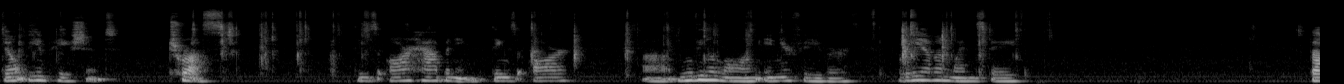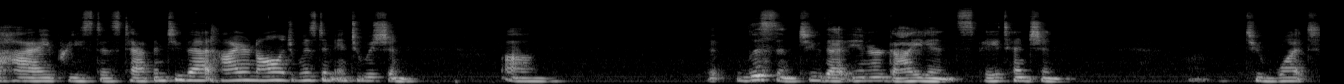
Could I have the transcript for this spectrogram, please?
Don't be impatient. Trust. Things are happening, things are uh, moving along in your favor. What do we have on Wednesday? The high priestess. Tap into that higher knowledge, wisdom, intuition. Um, listen to that inner guidance. Pay attention um, to what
